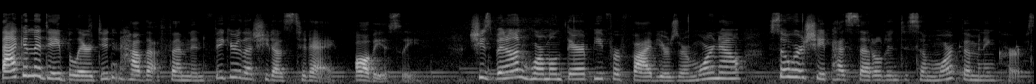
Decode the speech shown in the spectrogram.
Back in the day, Blair didn't have that feminine figure that she does today, obviously. She's been on hormone therapy for five years or more now, so her shape has settled into some more feminine curves.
